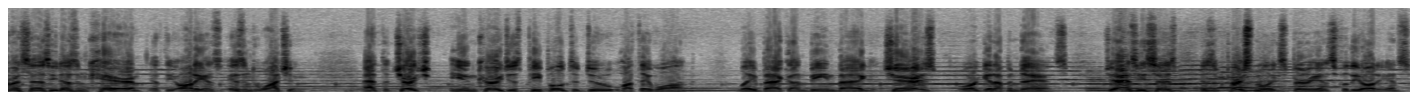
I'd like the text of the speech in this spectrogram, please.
Ira says he doesn't care if the audience isn't watching. At the church, he encourages people to do what they want. Lay back on beanbag chairs or get up and dance. Jazz, he says, is a personal experience for the audience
